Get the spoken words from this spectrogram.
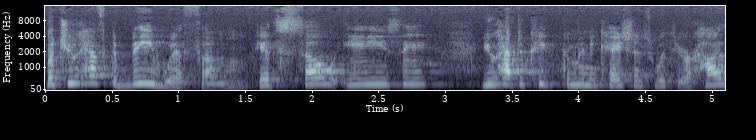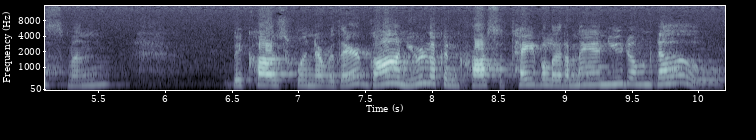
But you have to be with them. It's so easy. You have to keep communications with your husband because whenever they're gone, you're looking across the table at a man you don't know.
